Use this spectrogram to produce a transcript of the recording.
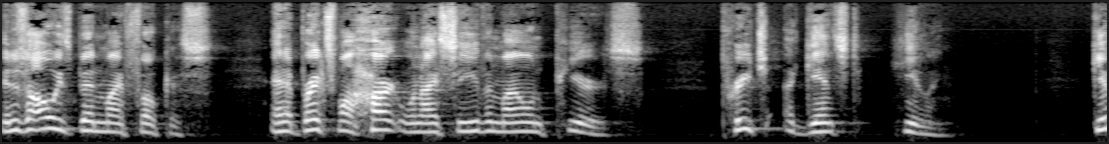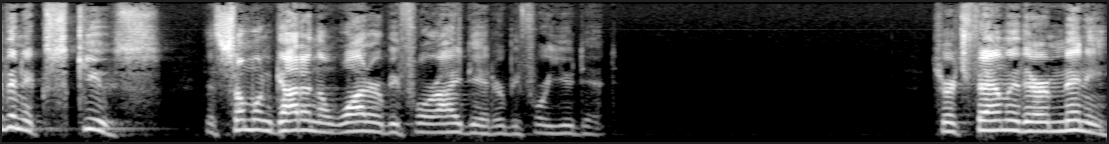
It has always been my focus. And it breaks my heart when I see even my own peers preach against healing. Give an excuse that someone got in the water before I did or before you did. Church family, there are many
